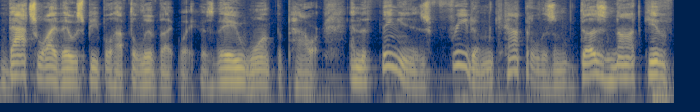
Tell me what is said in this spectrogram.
That's why those people have to live that way, because they want the power. And the thing is, freedom, capitalism, does not give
